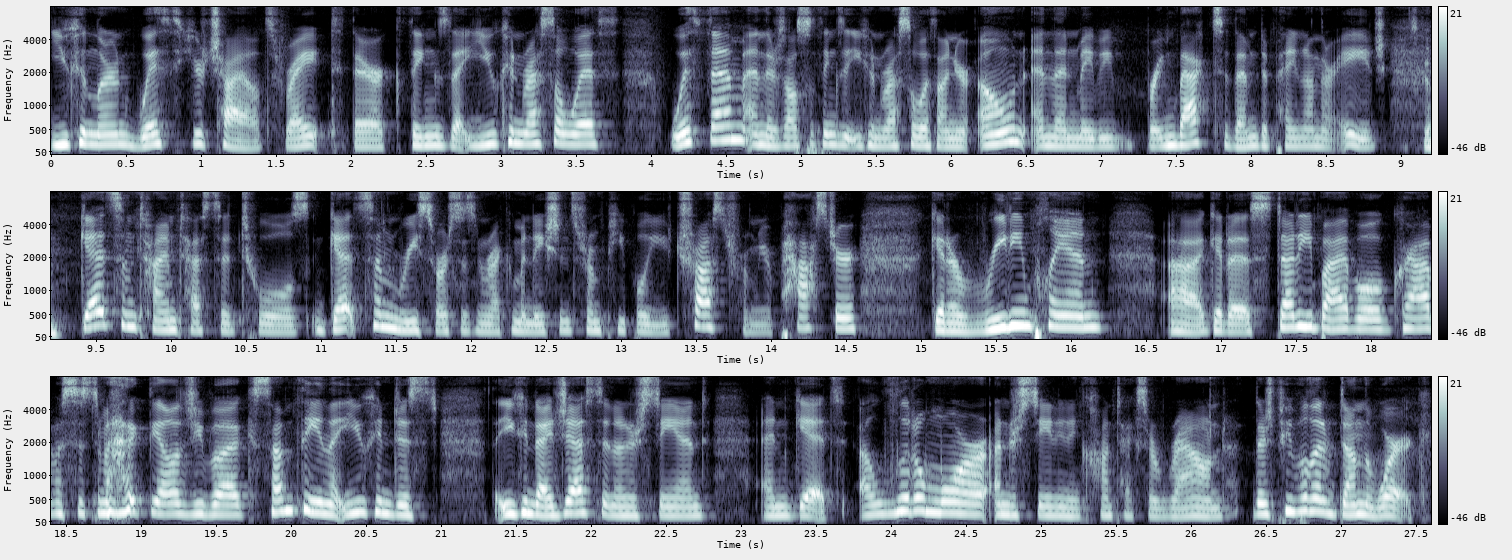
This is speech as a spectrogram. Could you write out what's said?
You can learn with your child, right? There are things that you can wrestle with with them, and there's also things that you can wrestle with on your own, and then maybe bring back to them depending on their age. Get some time tested tools. Get some resources and recommendations from people you trust, from your pastor. Get a reading plan. Uh, get a study Bible. Grab a systematic theology book. Something that you can just that you can digest and understand, and get a little more understanding and context around. There's people that have done the work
